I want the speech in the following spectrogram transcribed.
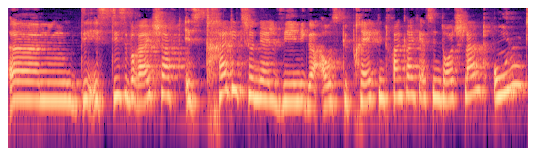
Ähm, die ist, diese Bereitschaft ist traditionell weniger ausgeprägt in Frankreich als in Deutschland und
